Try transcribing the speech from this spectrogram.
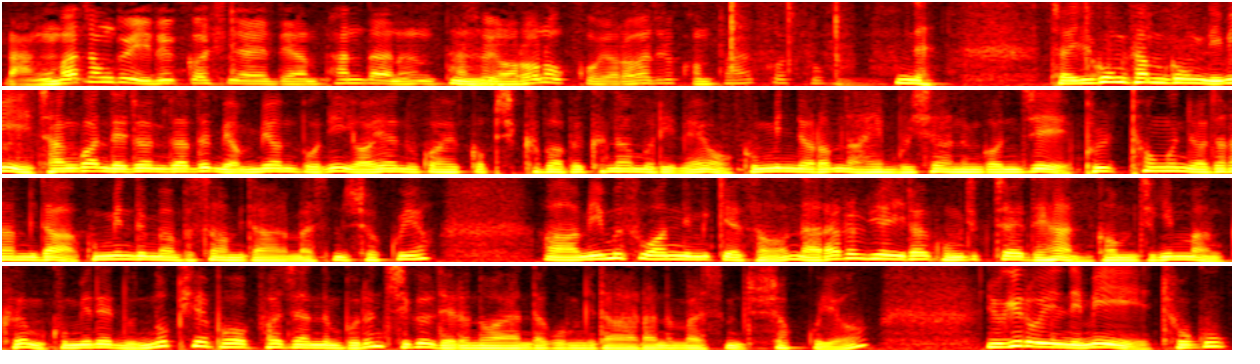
낙마 정도에 이를 것이냐에 대한 판단은 다소 음. 열어놓고 여러 가지를 검토할 것으로 봅니다. 네. 자, 1030님이 장관 내전자들 몇몇 보니 여야 누가 할 것 없이 그 밥을 그나물이네요. 국민 여러분 아예 무시하는 건지 불통은 여전합니다. 국민들만 불쌍합니다. 라는 말씀 주셨고요. 아, 미무스 원님께서 나라를 위해 일할 공직자에 대한 검증인 만큼 국민의 눈높이에 부합하지 않는 분은 직을 내려놓아야 한다고 봅니다. 라는 말씀 주셨고요. 6151님이 조국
